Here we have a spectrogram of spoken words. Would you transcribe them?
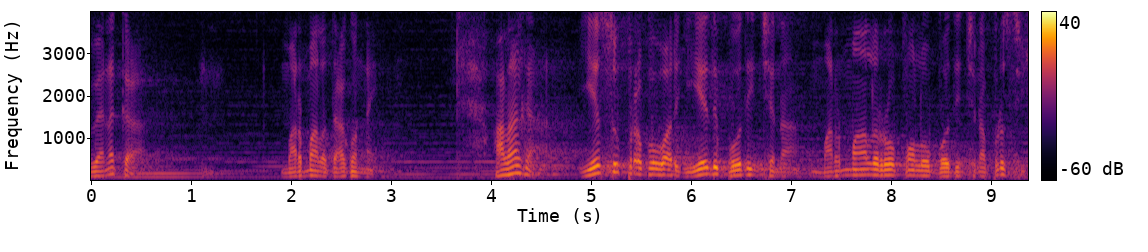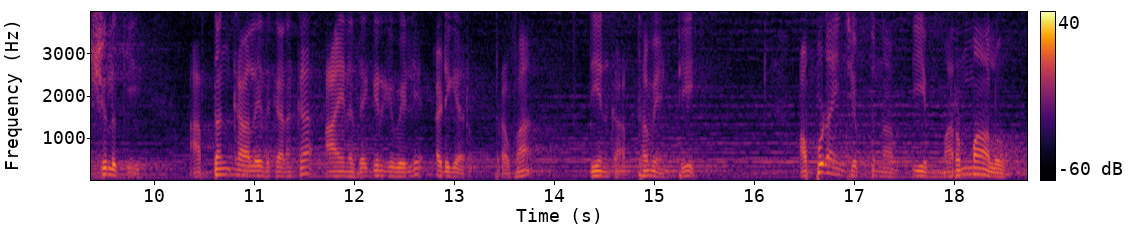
వెనక మర్మాలు దాగున్నాయి. అలాగా యేసు ప్రభు వారు ఏది బోధించినా మర్మాల రూపంలో బోధించినప్పుడు శిష్యులకి అర్థం కాలేదు కనుక ఆయన దగ్గరికి వెళ్ళి అడిగారు ప్రభా దీనికి అర్థం ఏంటి? అప్పుడు ఆయన చెప్తున్నారు ఈ మర్మాలు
